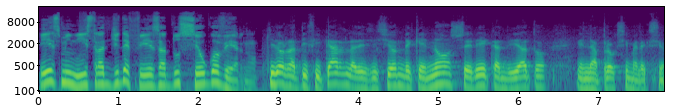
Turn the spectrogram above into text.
ex-ministra de Defesa do seu governo. Quero ratificar a decisão de que não serei candidato na próxima eleição.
